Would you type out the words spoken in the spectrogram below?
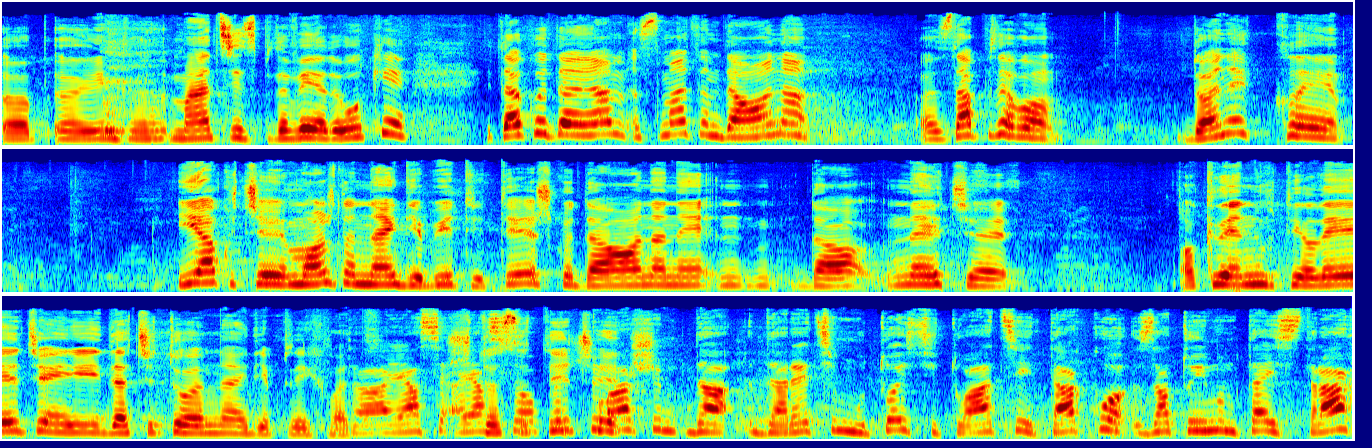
e, e, informacije iz prve ruke. I tako da ja smatram da ona zapravo donekle, iako će možda negdje biti teško, da ona neće okrenuti leđe i da će to negdje prihvatiti. Da, ja se opet plašim da recimo u toj situaciji tako, zato imam taj strah,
